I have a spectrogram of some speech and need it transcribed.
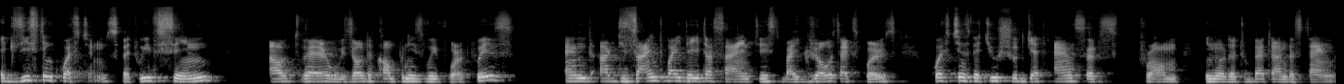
existing questions that we've seen out there with all the companies we've worked with and are designed by data scientists, by growth experts, questions that you should get answers from in order to better understand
